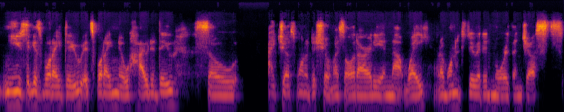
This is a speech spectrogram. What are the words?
music is what I do, it's what I know how to do. So I just wanted to show my solidarity in that way. And I wanted to do it in more than just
